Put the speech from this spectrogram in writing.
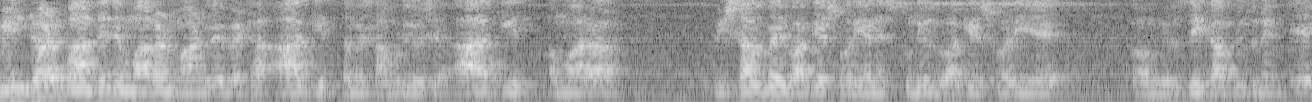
મીંઢળ બાંધીને મારણ માંડવે બેઠા આ ગીત તમે સાંભળ્યું છે આ ગીત અમારા વિશાલભાઈ વાઘેશ્વરી અને સુનિલ વાઘેશ્વરીએ મ્યુઝિક આપ્યું હતું ને એ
